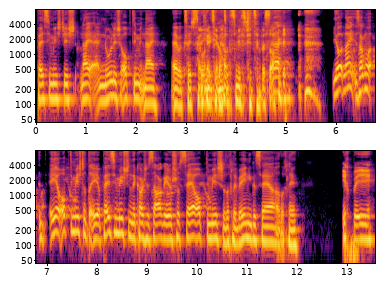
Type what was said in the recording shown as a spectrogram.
Pessimist ist, nein, äh, 0 ist Optimist, nein, eben, siehst du, es geht Ja, nicht so genau, ganz auf. das müsst ihr jetzt eben sagen. Ja, nein, sagen wir, eher Optimist oder eher Pessimist und dann kannst du sagen, ja, schon sehr Optimist oder ein bisschen weniger sehr oder ein bisschen, Ich bin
